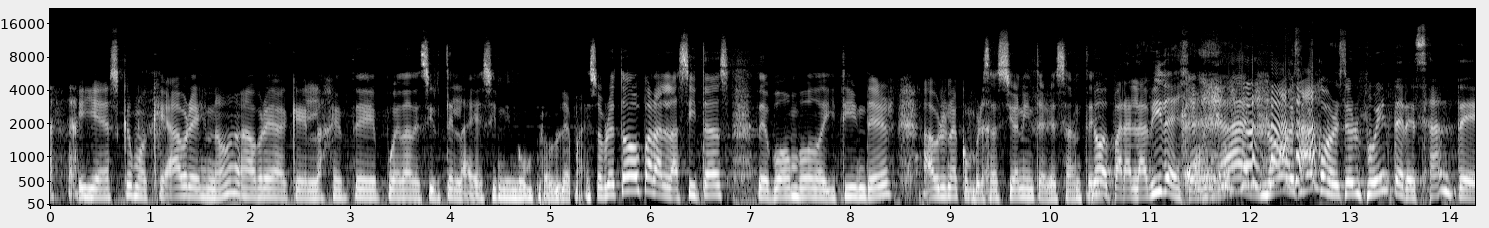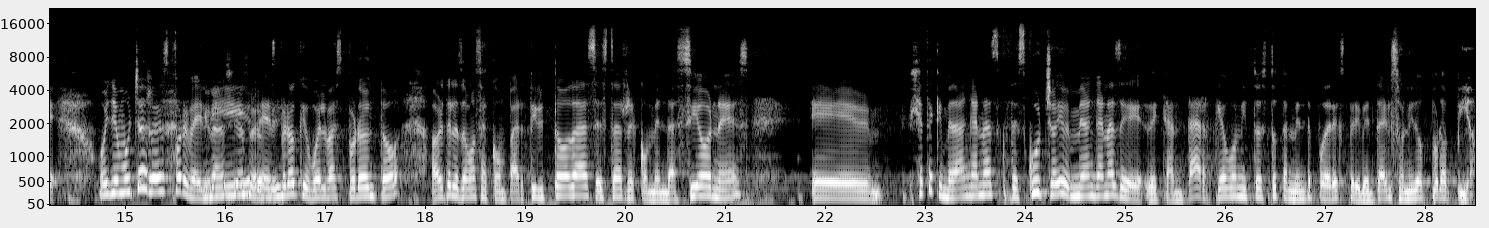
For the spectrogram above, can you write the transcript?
y es como que abre, ¿no? Abre a que la gente pueda decirte la E sin ningún problema. Y sobre todo para las citas de Bumble y Tinder, abre una conversación interesante. No, para la vida en general. No, es una conversación muy interesante. Oye, muchas gracias por venir. Gracias. Espero que vuelvas pronto. Ahorita les vamos a compartir todas estas recomendaciones. Eh, fíjate que me dan ganas, te escucho y me dan ganas de, de cantar. Qué bonito esto también de poder experimentar el sonido propio.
